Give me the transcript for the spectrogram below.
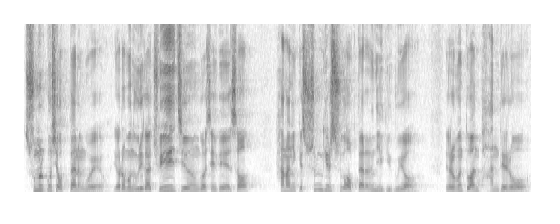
숨을 곳이 없다는 거예요. 여러분 우리가 죄 지은 것에 대해서 하나님께 숨길 수가 없다라는 얘기고요. 여러분 또한 반대로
